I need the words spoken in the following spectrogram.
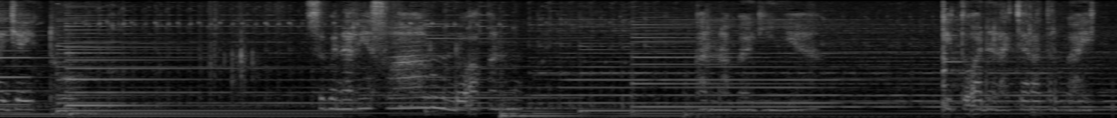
saja itu sebenarnya selalu mendoakanmu itu adalah cara terbaik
